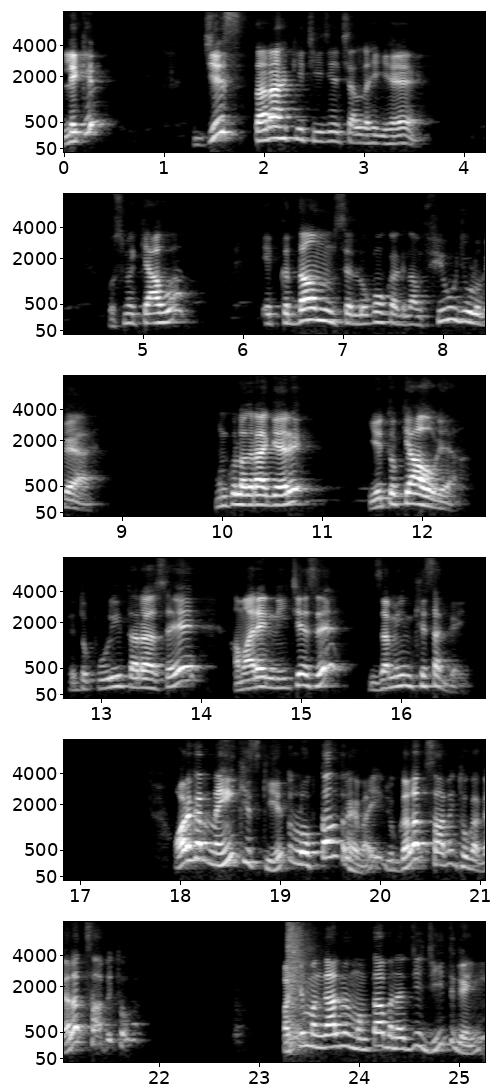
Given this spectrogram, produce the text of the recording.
लेकिन जिस तरह की चीज़ें चल रही है, उसमें क्या हुआ? एकदम से लोगों का एकदम फ्यूज उड़ गया है। उनको लग रहा है कि अरे, ये तो क्या हो गया? ये तो पूरी तरह से हमारे नीचे से ज़मीन खिसक गई। और अगर नहीं खिसकी है तो लोकतंत्र है भाई, जो गलत साबित होगा, गलत साबित होगा। पश्चिम बंगाल में ममता बनर्जी जीत गई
